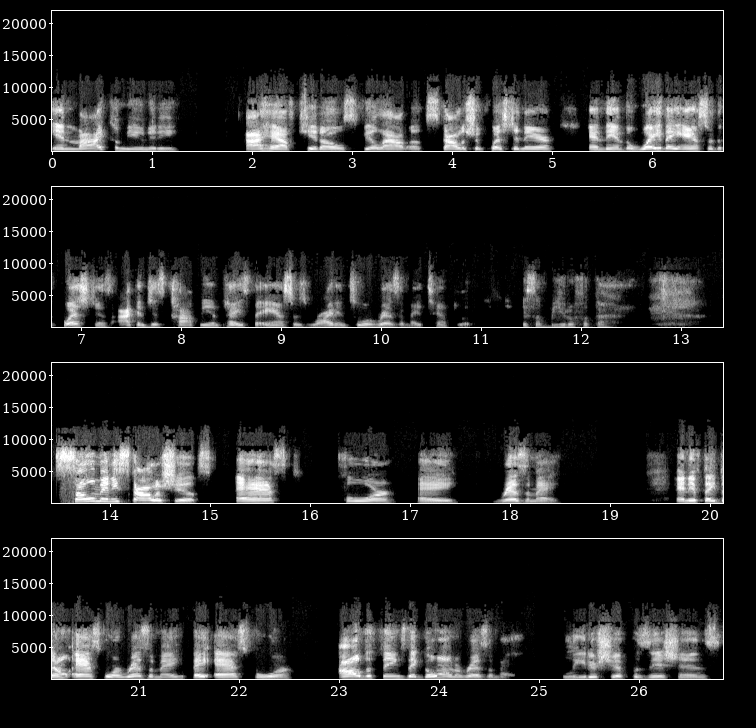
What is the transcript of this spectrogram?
In my community, I have kiddos fill out a scholarship questionnaire, and then the way they answer the questions, I can just copy and paste the answers right into a resume template. It's a beautiful thing. So many scholarships ask for a resume. And if they don't ask for a resume, they ask for all the things that go on a resume leadership positions,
